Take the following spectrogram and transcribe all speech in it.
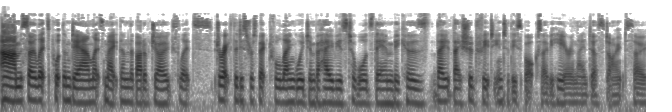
Um, so let's put them down. Let's make them the butt of jokes. Let's direct the disrespectful language and behaviours towards them because they, they should fit into this box over here, and they just don't. So,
